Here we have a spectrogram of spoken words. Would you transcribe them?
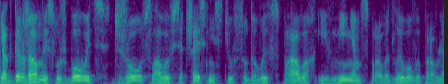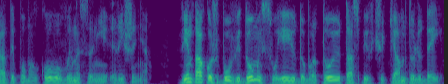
Як державний службовець, Джоу славився чесністю в судових справах і вмінням справедливо виправляти помилково винесені рішення. Він також був відомий своєю добротою та співчуттям до людей.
